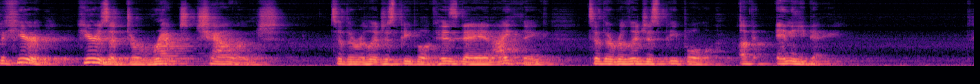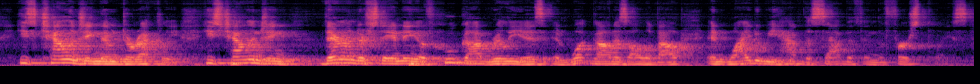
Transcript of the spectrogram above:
But here, here is a direct challenge to the religious people of his day, and I think to the religious people of any day. He's challenging them directly. He's challenging their understanding of who God really is and what God is all about and why do we have the Sabbath in the first place.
